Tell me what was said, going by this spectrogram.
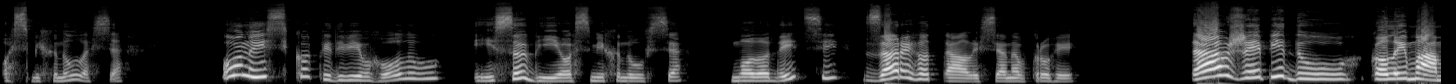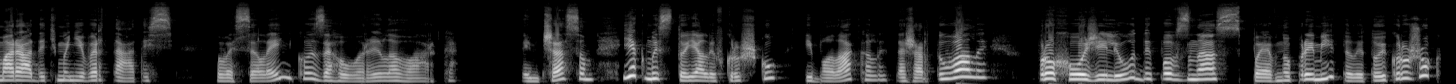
осміхнулася. Онисько підвів голову і собі осміхнувся. Молодиці зареготалися навкруги. Та вже піду, коли мама радить мені вертатись, веселенько заговорила Варка. Тим часом, як ми стояли в кружку і балакали та жартували, прохожі люди повз нас певно примітили той кружок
